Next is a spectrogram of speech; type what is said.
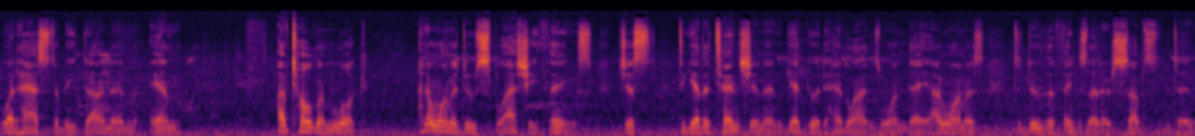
what has to be done and and I've told them, look, I don't want to do splashy things. Just to get attention and get good headlines one day. I want us to do the things that are substantive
